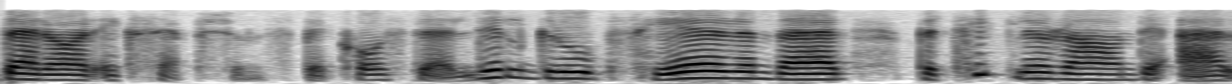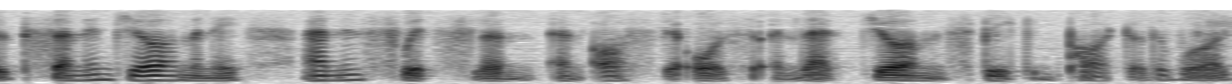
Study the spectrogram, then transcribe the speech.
there are exceptions because there are little groups here and there, particularly around the Alps and in Germany and in Switzerland and Austria, also in that German speaking part of the world,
